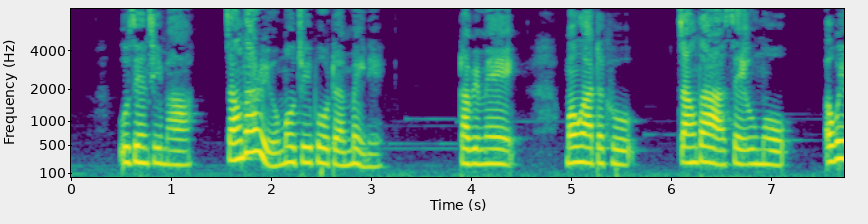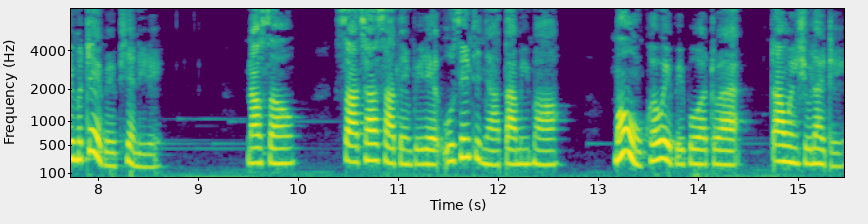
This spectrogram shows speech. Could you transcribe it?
။ဦးစင်းကြီးမှာကျောင်းသားတွေကိုမှုတ်ကြွေးဖို့အတွက်မိတ်နေ။ဒါပေမဲ့မုံကတစ်ခုကျောင်းသားအစိတ်ဦးမို့အဝေမတည့်ပဲဖြစ်နေတယ်။နောက်ဆုံး စာချစာသင်ပေးတဲ့ဦးစင်းပညာတာမီမှာမုံကိုခွဲဝေပေးဖို့အတွက်တာဝန်ယူလိုက်တယ်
